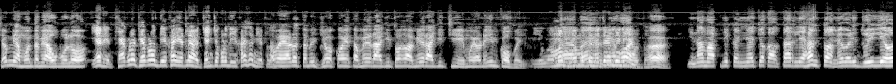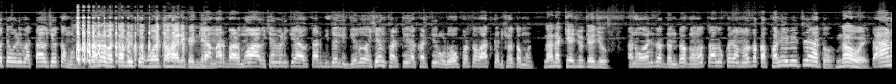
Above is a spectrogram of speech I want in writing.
ચમ મહેમાન તમે આવું બોલો યાર ઠેકડો ઠેકડો દેખાય એટલે જૈન ચોકડો દેખાય છે ને એટલે. હવે એડો તમે જો કોઈ તમે રાજી થો તો અમે રાજી જ છીએ એમાં એડો એમ કહો ભાઈ. એવું ભાઈ, નજરે નહીં આવતો. હા. ઇનામ આપની કન્યા ચોક અવતાર લે હે તો અમે વળી જોઈ લે હો તો વળી બતાવશો તમે ના ના બતાવજો ચોક હોય તો હારી કન્યા. અમાર બાળમાં આવશે ને વળી ચોય અવતાર બીજો લીધેલો હશે ને ફરતી રખડતી રોડો ઉપર તો વાત કરશો તમે ના ના કેજો કેજો અને ઓની તો ધંધો ઘણો ચાલુ કરે હમણાં તો કફાને વેચે આ તો. ના હોય. તાણ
